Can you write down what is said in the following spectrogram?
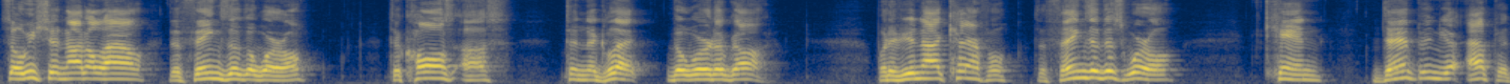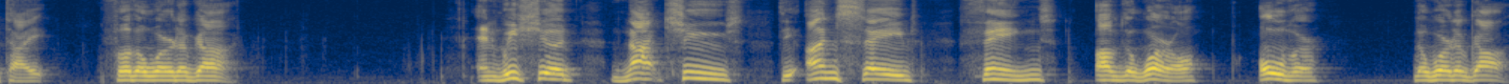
So we should not allow the things of the world to cause us to neglect the Word of God. But if you're not careful, the things of this world can dampen your appetite for the Word of God. And we should not choose the unsaved things of the world over the Word of God.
